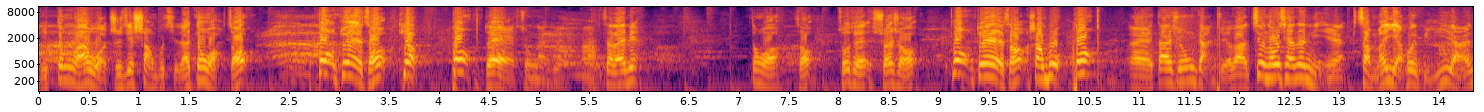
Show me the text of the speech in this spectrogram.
你蹬完我直接上不起来，蹬我走，蹦对，走跳，蹦对，这种感觉啊！再来一遍，蹬我走，左腿甩手，蹦对，走上步，蹦。哎，大概这种感觉吧。镜头前的你怎么也会比依然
